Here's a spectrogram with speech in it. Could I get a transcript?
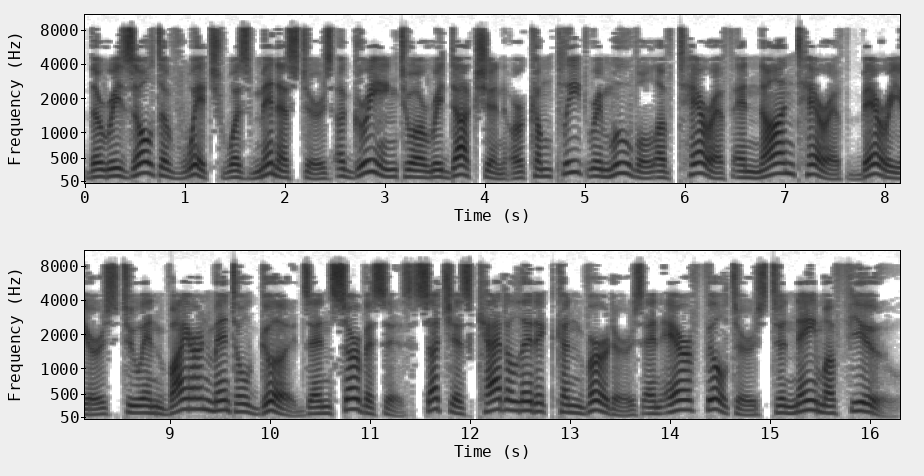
the result of which was ministers agreeing to a reduction or complete removal of tariff and non-tariff barriers to environmental goods and services such as catalytic converters and air filters to name a few.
